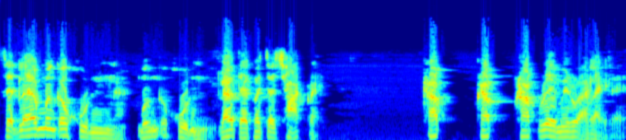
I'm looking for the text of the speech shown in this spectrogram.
เสร็จแล้วมึงก็คุณนะมึงก็คุณ แล้วแต่เขาจะชักเลยครับครับครับเรื่อยไม่รู้อะไรเลย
